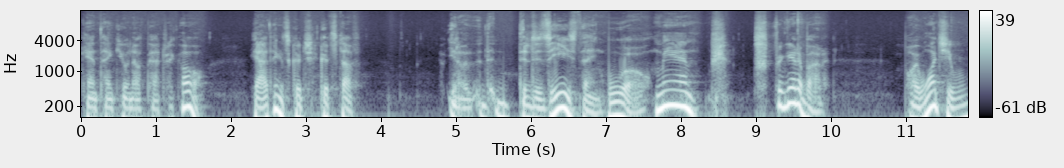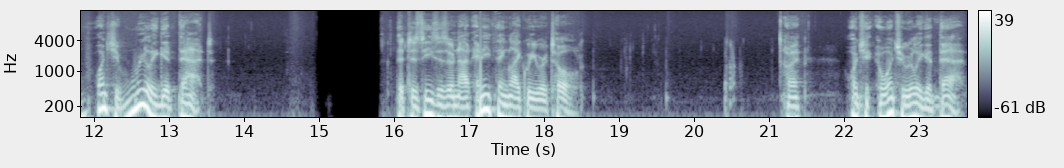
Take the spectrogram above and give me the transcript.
Can't thank you enough, Patrick. Oh, yeah, I think it's good, good stuff. You know, the, the disease thing. Whoa, man, forget about it boy, once you once you really get that, that diseases are not anything like we were told. All right, once you once you really get that,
